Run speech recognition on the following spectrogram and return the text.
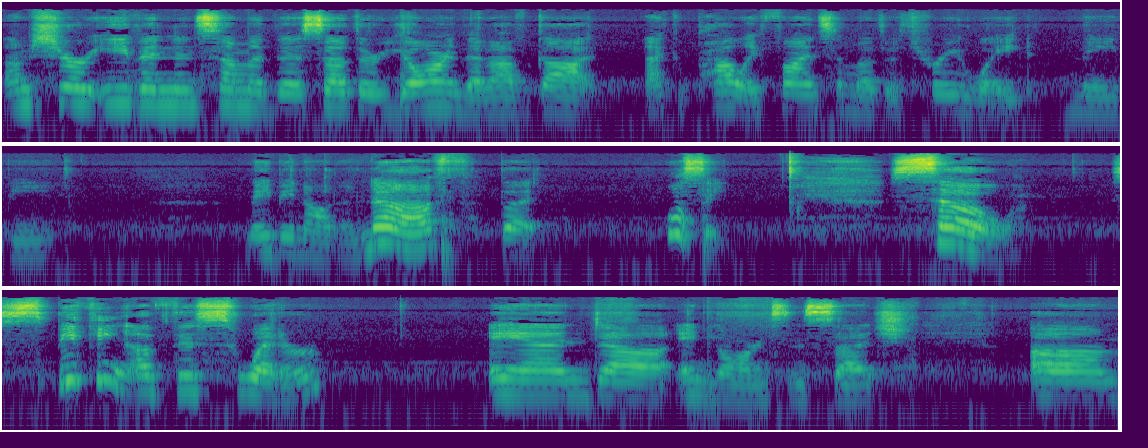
I'm sure even in some of this other yarn that I've got, I could probably find some other three weight, maybe. Maybe not enough, but we'll see. So, speaking of this sweater, and uh, and yarns and such. Um,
